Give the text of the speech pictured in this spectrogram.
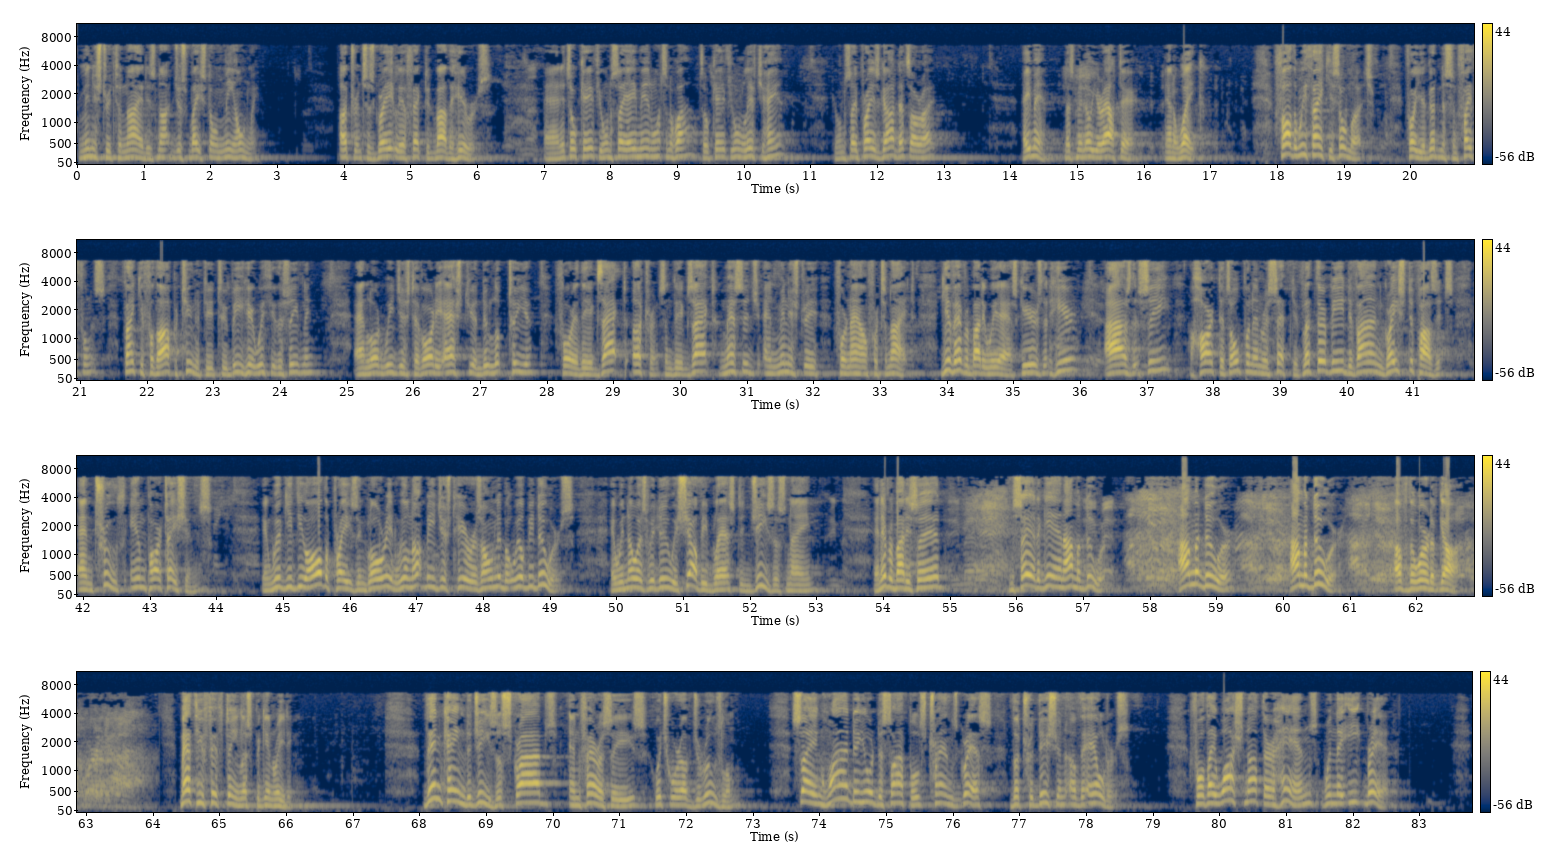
ministry tonight is not just based on me only. Utterance is greatly affected by the hearers. And it's okay if you want to say amen once in a while. It's okay if you want to lift your hand. If you want to say praise God, that's all right. Amen. Lets me know you're out there and awake. Father, we thank you so much for your goodness and faithfulness. Thank you for the opportunity to be here with you this evening. And Lord, we just have already asked you and do look to you for the exact utterance and the exact message and ministry for now, for tonight. Give everybody, we ask, ears that hear, eyes that see, a heart that's open and receptive. Let there be divine grace deposits and truth impartations. And we'll give you all the praise and glory, and we'll not be just hearers only, but we'll be doers. And we know as we do, we shall be blessed in Jesus' name. Amen. And everybody said, Amen. and say it again, I'm a doer. I'm a doer. I'm a doer, of the Word of God. Matthew 15, let's begin reading. Then came to Jesus scribes and Pharisees, which were of Jerusalem, saying, Why do your disciples transgress the tradition of the elders? For they wash not their hands when they eat bread.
